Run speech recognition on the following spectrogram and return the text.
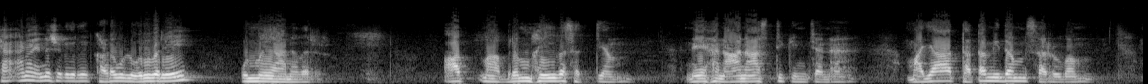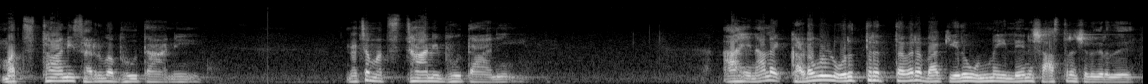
ஆனால் என்ன சொல்லுகிறது? கடவுள் ஒருவரே உண்மையானவர். ஆத்மா பிரம்மைவ சத்தியம். நேக நானாஸ்தி கிஞ்சன. மயா ததமிதம் சர்வம். மத்ஸ்தானி சர்வபூதானி. நச்ச மத்ஸ்தானி பூதானி. ஆகையினால கடவுள் ஒருத்தரை தவிர பாக்கி எதுவும் உண்மை இல்லைன்னு சாஸ்திரம் சொல்கிறது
